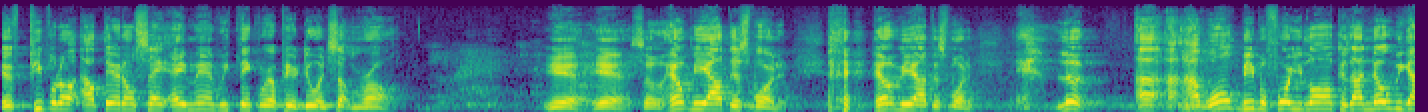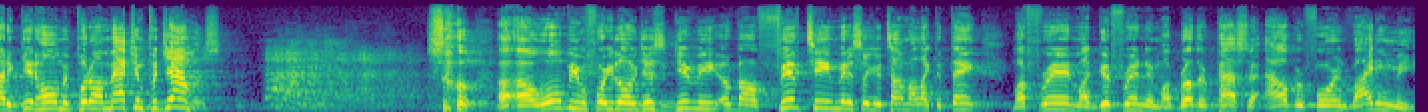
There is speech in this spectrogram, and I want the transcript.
if people don't, out there don't say amen, we think we're up here doing something wrong. Yeah, yeah. So help me out this morning. help me out this morning. Look, I, I, I won't be before you long because I know we got to get home and put on matching pajamas. So uh, uh, I, I won't be before you long. Just give me about 15 minutes of your time. I'd like to thank my friend, my good friend, and my brother, Pastor Albert, for inviting me.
